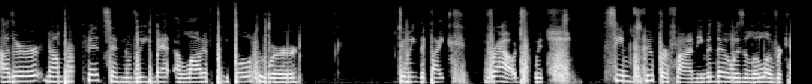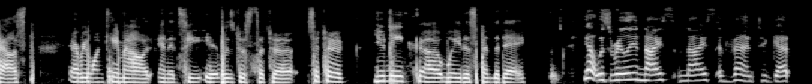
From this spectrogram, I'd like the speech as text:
other nonprofits, and we met a lot of people who were doing the bike route, which seemed super fun, even though it was a little overcast. Everyone came out, and it's it was just such a such a unique uh, way to spend the day. Yeah, it was really a nice, nice event to get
